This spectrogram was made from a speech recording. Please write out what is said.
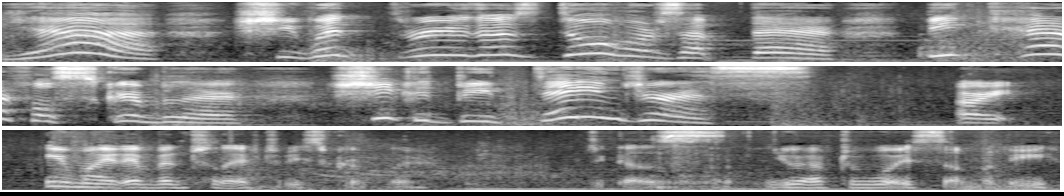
Yeah, she went through those doors up there. Be careful, Scribbler. She could be dangerous. Alright, you might eventually have to be Scribbler. Because you have to voice somebody.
